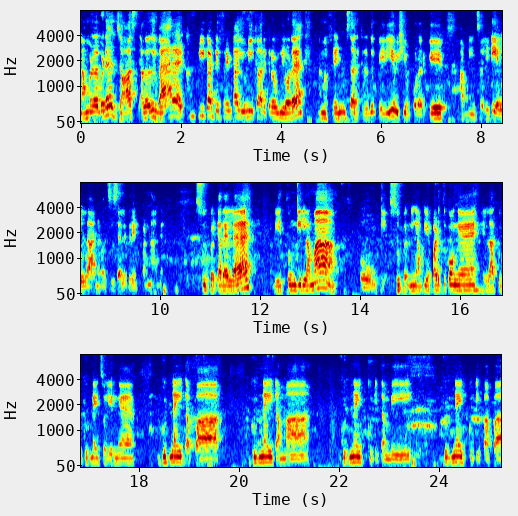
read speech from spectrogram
நம்மளை விட ஜாஸ்தி அதாவது வேற கம்ப்ளீட்டா டிஃப்ரெண்டா யூனிக்கா இருக்கிறவங்களோட நம்ம ஃப்ரெண்ட்ஸா இருக்கிறது பெரிய விஷயம் போல இருக்கு அப்படின்னு சொல்லிட்டு எல்லா அனிமல்ஸும் செலிப்ரேட் பண்ணாங்க. சூப்பர் கதை இல்ல? அப்படியே தூங்கிடலாமா? ஓகே சூப்பர் நீங்க அப்படியே படுத்துக்கோங்க. எல்லாருக்கும் குட் நைட் சொல்லிருங்க. குட் நைட் அப்பா. குட் நைட் அம்மா. குட் நைட் குட்டி தம்பி. குட் நைட் குட்டி பாப்பா.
